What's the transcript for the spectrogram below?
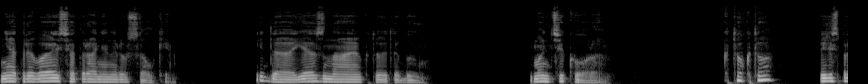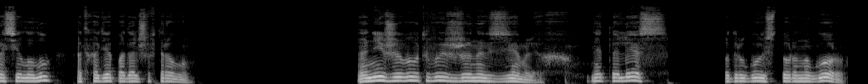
не отрываясь от раненой русалки. «И да, я знаю, кто это был. Мантикора». «Кто-кто?» — переспросила Лу, отходя подальше в траву. Они живут в выжженных землях. Это лес по другую сторону гор,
